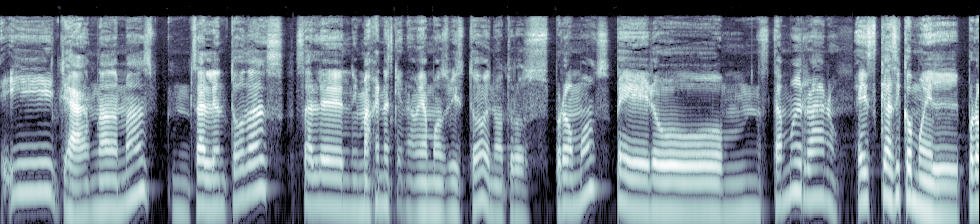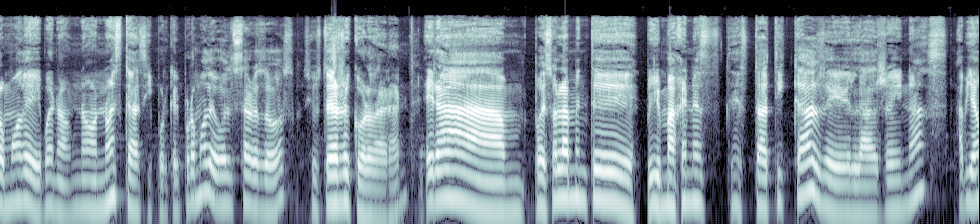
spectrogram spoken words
Y ya, nada más. Salen todas. Salen imágenes que no habíamos visto en otros promos. Pero mm, está muy raro. Es casi como el promo de. Bueno, no, no es casi. Porque el promo de All Stars 2, si ustedes recordarán, era mm, pues solamente imágenes estáticas de las reinas. Había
